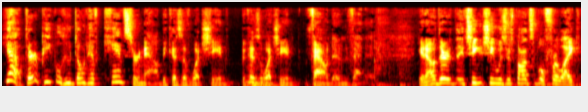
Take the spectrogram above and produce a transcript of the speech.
yeah, there are people who don't have cancer now because of what she because of what she found and invented. You know, there she she was responsible for like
